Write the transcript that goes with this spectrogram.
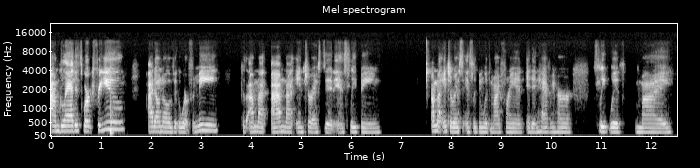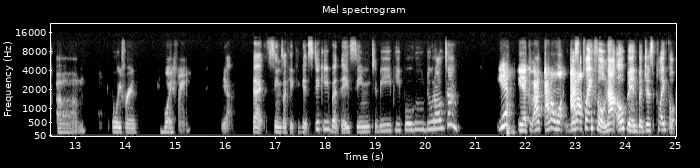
I'm glad this worked for you. I don't know if it could work for me because I'm not I'm not interested in sleeping. I'm not interested in sleeping with my friend and then having her sleep with my um Boyfriend. boyfriend. Yeah. That seems like it could get sticky, but they seem to be people who do it all the time. Yeah, yeah, because I, I don't want I just don't playful, not open, but just playful.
